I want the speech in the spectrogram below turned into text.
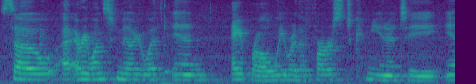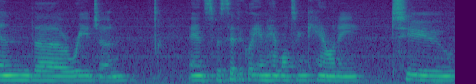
So uh, everyone's familiar with, in April, we were the first community in the region, and specifically in Hamilton County, to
